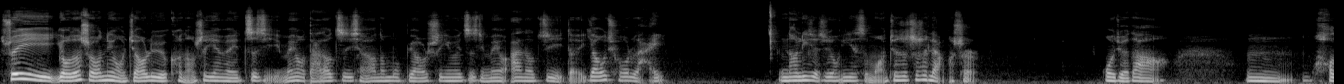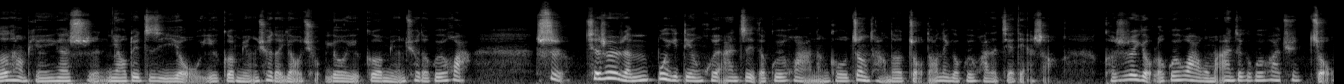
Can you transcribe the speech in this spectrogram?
所以有的时候那种焦虑，可能是因为自己没有达到自己想要的目标，是因为自己没有按照自己的要求来。你能理解这种意思吗？就是这是两个事儿。我觉得啊，嗯，好的躺平应该是你要对自己有一个明确的要求，有一个明确的规划。是，其实人不一定会按自己的规划能够正常的走到那个规划的节点上。可是有了规划，我们按这个规划去走，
